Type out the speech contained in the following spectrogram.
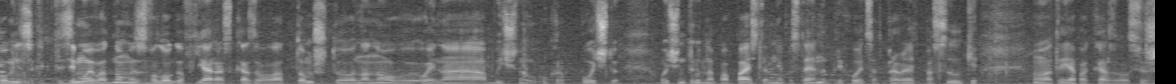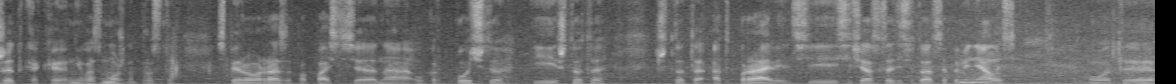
Помнится, как-то зимой в одном из влогов я рассказывал о том, что на новую, ой, на обычную Укрпочту очень трудно попасть, а мне постоянно приходится отправлять посылки. Вот, и я показывал сюжет, как э, невозможно просто с первого раза попасть э, на Укрпочту и что-то что-то отправить. И сейчас, кстати, ситуация поменялась. Вот, э,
